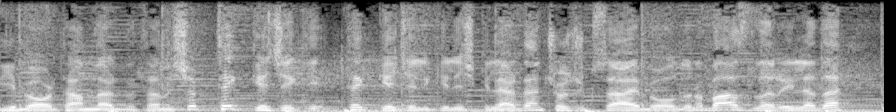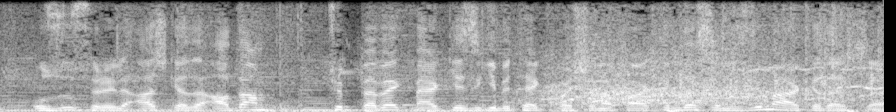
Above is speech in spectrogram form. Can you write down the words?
gibi ortamlarda tanışıp tek gece tek gecelik ilişkilerden çocuk sahibi olduğunu, bazılarıyla da uzun süreli aşk ya da adam tüp bebek merkezi gibi tek başına farkındasınız değil mi arkadaşlar?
